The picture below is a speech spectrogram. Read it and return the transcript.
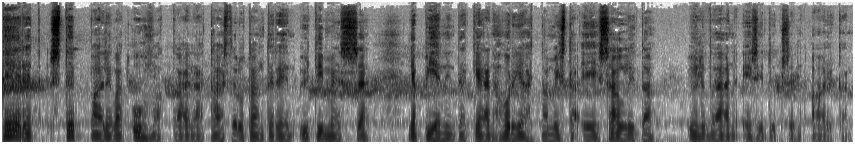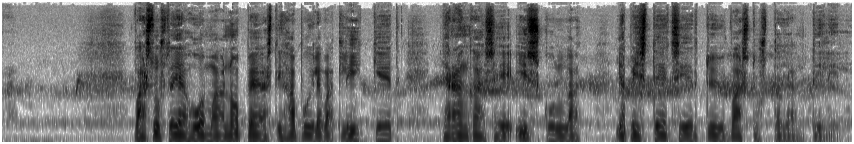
Teeret steppailevat uhmakkaina taistelutantereen ytimessä ja pienintäkään horjahtamista ei sallita ylvään esityksen aikana. Vastustaja huomaa nopeasti hapuilevat liikkeet ja rankaisee iskulla ja pisteet siirtyy vastustajan tilille.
